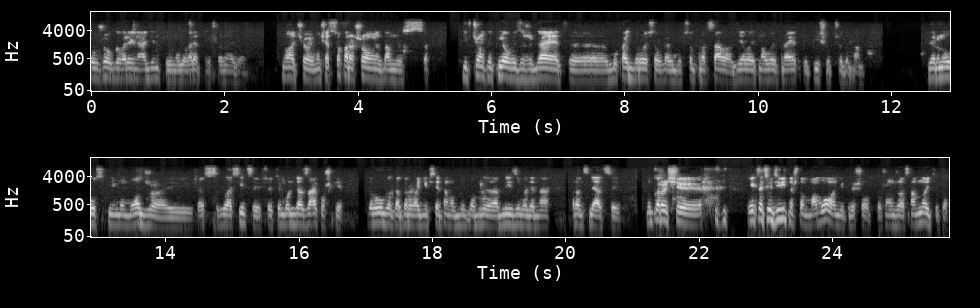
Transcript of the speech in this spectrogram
уже уговорили на один фильм, уговорят еще на один. Ну, а что, ему сейчас все хорошо, он там с девчонкой клевой зажигает, э, бухать бросил, как бы все красава, делает новые проекты, пишет что-то там вернулся к нему Моджо и сейчас согласится, и все, тем более для Закушки, друга, которого они все там облизывали на трансляции. Ну, короче, мне, кстати, удивительно, что Мамо не пришел, потому что он же основной, типа,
